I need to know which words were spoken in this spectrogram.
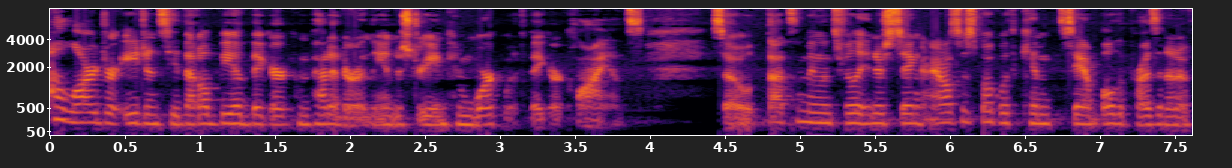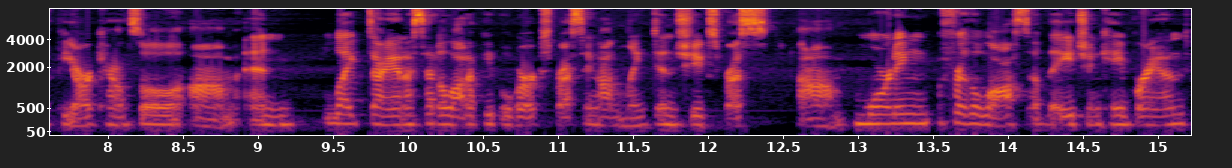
a larger agency that'll be a bigger competitor in the industry and can work with bigger clients. So that's something that's really interesting. I also spoke with Kim Sample, the president of PR Council, um, and like Diana said, a lot of people were expressing on LinkedIn. She expressed um, mourning for the loss of the H and K brand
